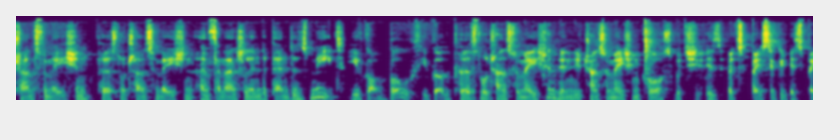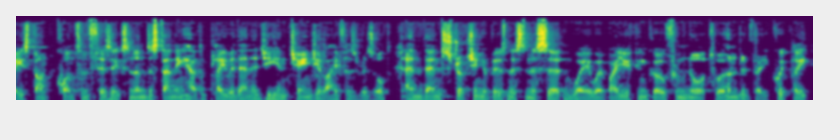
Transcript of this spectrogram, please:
transformation transformation, personal transformation, and financial independence meet. You've got both. You've got the personal transformation in your transformation course, which is it's basically it's based on quantum physics and understanding how to play with energy and change your life as a result. And then structuring a business in a certain way whereby you can go from naught to 100 very quickly.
